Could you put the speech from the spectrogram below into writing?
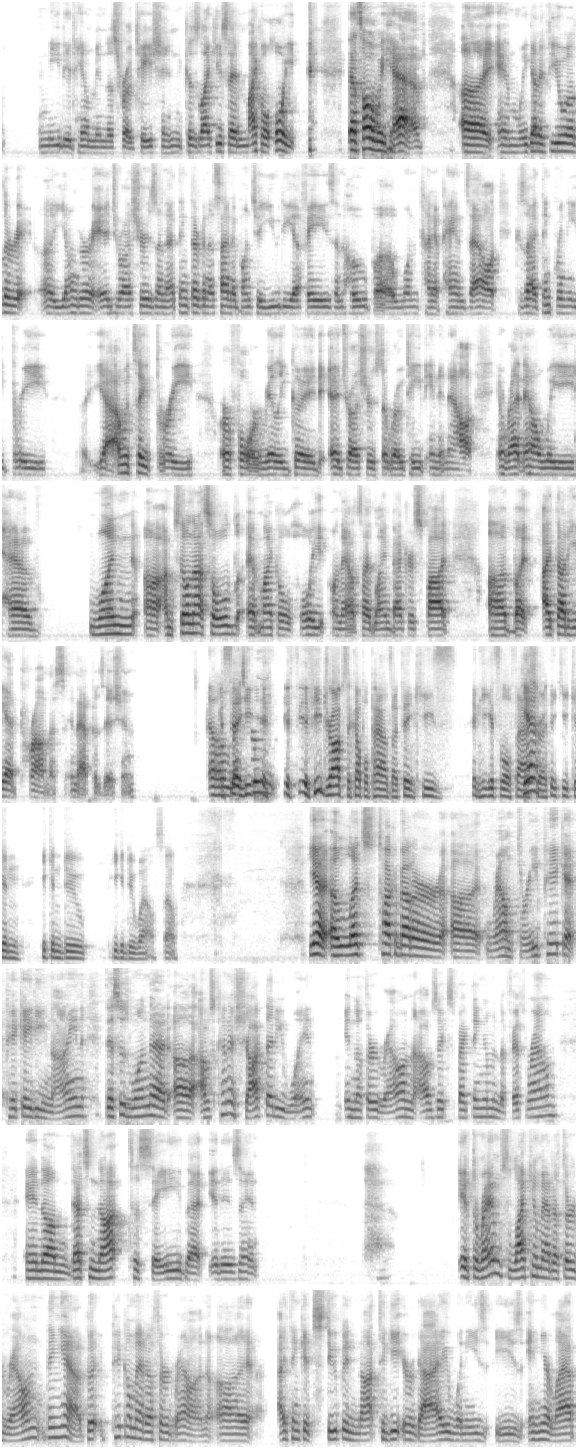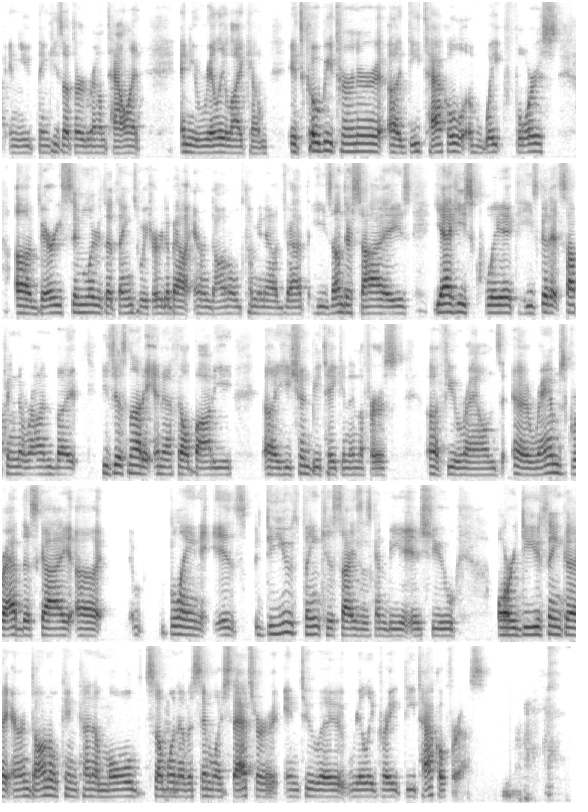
needed him in this rotation because, like you said, Michael Hoecht, that's all we have. Uh, and we got a few other uh, younger edge rushers, and I think they're going to sign a bunch of UDFAs and hope uh, one kind of pans out because I think we need three. Uh, yeah, I would say three or four really good edge rushers to rotate in and out. And right now we have one. Uh, I'm still not sold at Michael Hoecht on the outside linebacker spot. Uh, but I thought he had promise in that position. Um, I say he, if, if, if he drops a couple pounds, I think he's and he gets a little faster. Yeah. I think he can he can do he can do well. So. Yeah, uh, let's talk about our uh, round three pick at pick 89. This is one that uh, I was kind of shocked that he went in the third round. I was expecting him in the fifth round. And um, that's not to say that it isn't if the Rams like him at a third round, then yeah, good, pick him at a third round. Uh, I think it's stupid not to get your guy when he's he's in your lap and you think he's a third round talent and you really like him. It's Kobe Turner, uh, D tackle of Wake Forest. Uh, very similar to things we heard about Aaron Donald coming out of draft. He's undersized. Yeah, he's quick. He's good at stopping the run, but he's just not an NFL body. Uh, he shouldn't be taken in the first a few rounds. Uh, Rams grabbed this guy. Uh, Blaine is. Do you think his size is going to be an issue, Or do you think uh, Aaron Donald can kind of mold someone of a similar stature into a really great D tackle for us?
